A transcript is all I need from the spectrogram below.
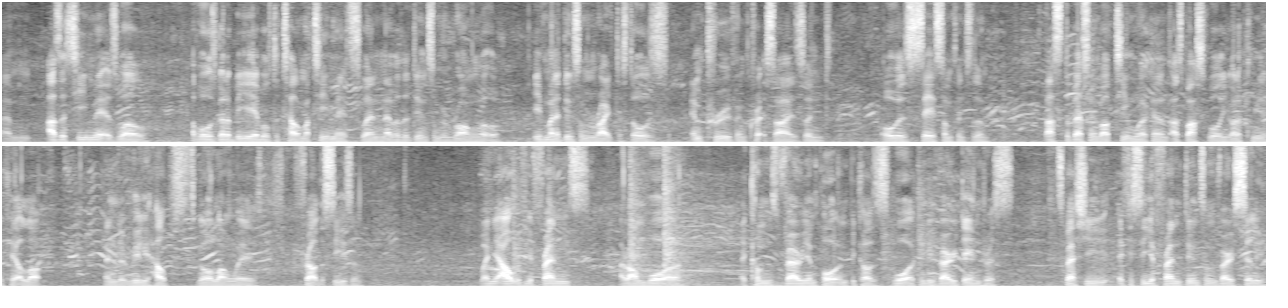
Um, as a teammate as well, I've always got to be able to tell my teammates whenever they're doing something wrong or even when they're doing something right, just always improve and criticise and always say something to them. That's the best thing about teamwork and as basketball, you've got to communicate a lot and it really helps to go a long way throughout the season. When you're out with your friends around water, it comes very important because water can be very dangerous, especially if you see your friend doing something very silly.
